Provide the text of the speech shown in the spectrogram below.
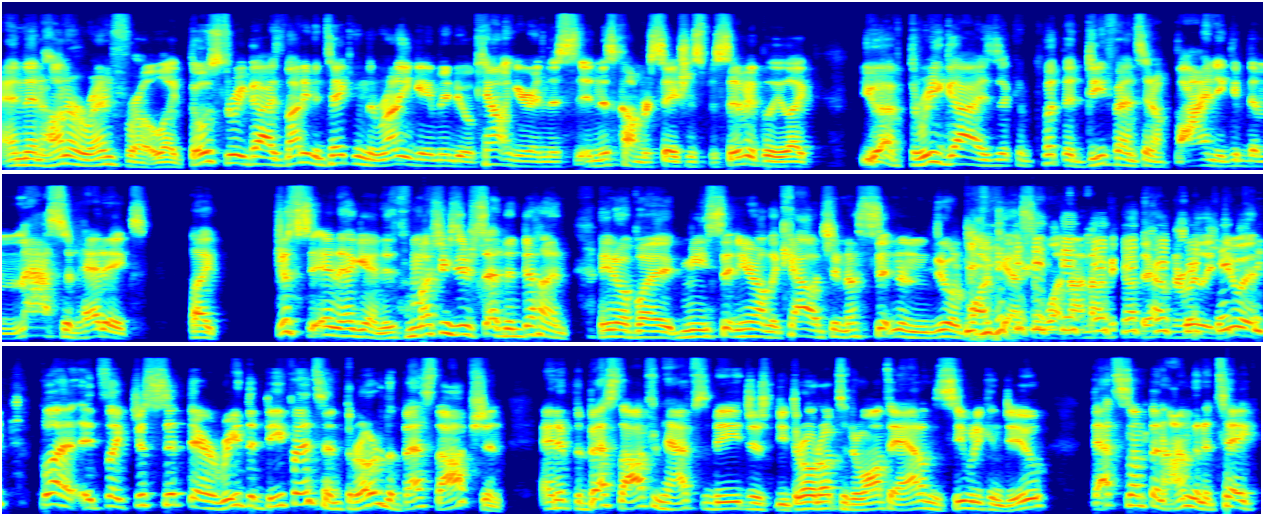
and then Hunter Renfrow. Like those three guys, not even taking the running game into account here in this in this conversation specifically. Like you have three guys that can put the defense in a bind and give them massive headaches. Like just and again, it's much easier said than done. You know, by me sitting here on the couch and us sitting and doing podcasts and whatnot, not being out there having to really do it. But it's like just sit there, read the defense, and throw to the best option. And if the best option has to be just you throw it up to Davante Adams and see what he can do, that's something I'm going to take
